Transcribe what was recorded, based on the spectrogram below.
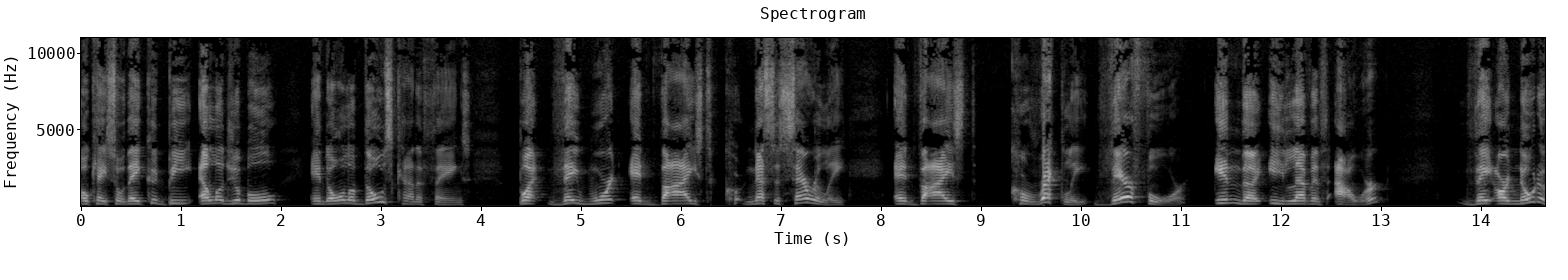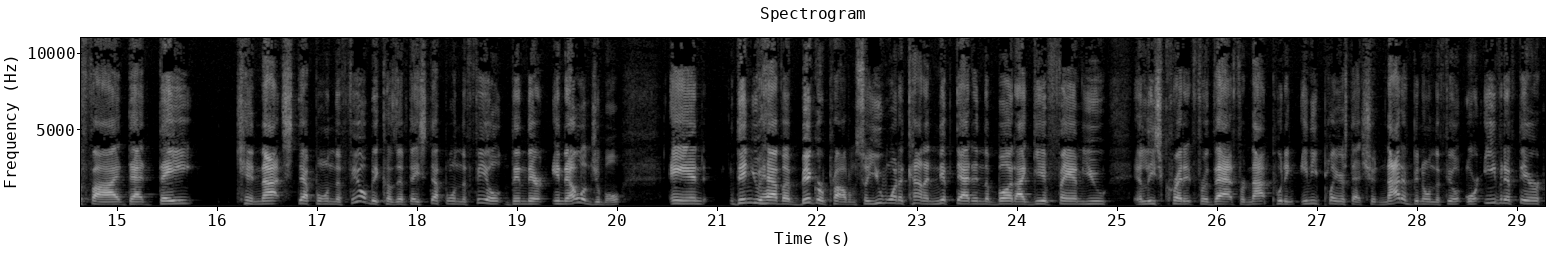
Okay, so they could be eligible and all of those kind of things, but they weren't advised necessarily advised correctly. Therefore, in the 11th hour, they are notified that they cannot step on the field because if they step on the field, then they're ineligible and then you have a bigger problem. So you want to kind of nip that in the bud. I give FAMU at least credit for that, for not putting any players that should not have been on the field, or even if there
